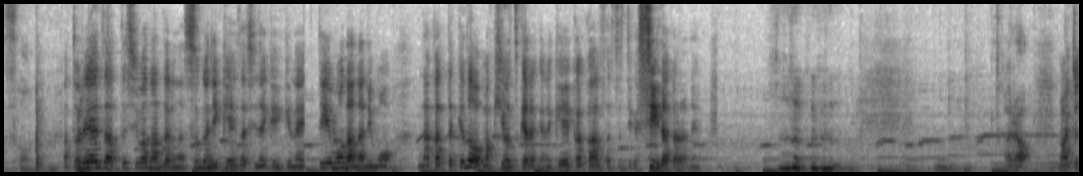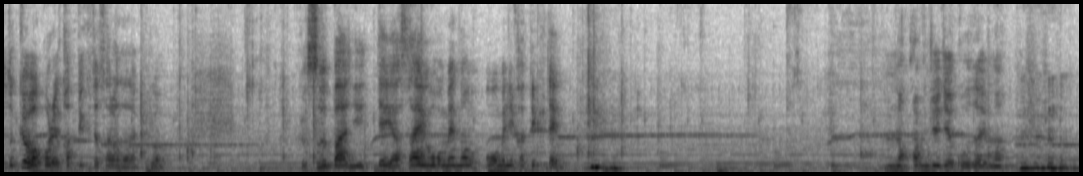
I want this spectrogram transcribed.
そう、まあ、とりあえず私は何だろうなすぐに検査しなきゃいけないっていうものは何もなかったけど、まあ、気をつけなきゃね。経過観察っていうか C だからね。あら。まあちょっと今日はこれ買ってきたサラダだけどスーパーに行って野菜多めの多めに買ってきたよ。こんな感じでございます。うんうん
